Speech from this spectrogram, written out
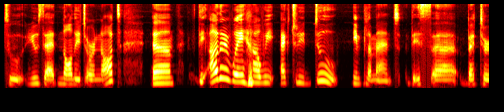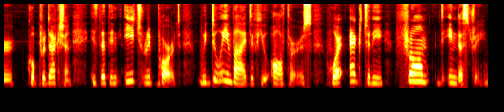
to use that knowledge or not. Um, the other way how we actually do implement this uh, better co-production is that in each report we do invite a few authors who are actually from the industry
